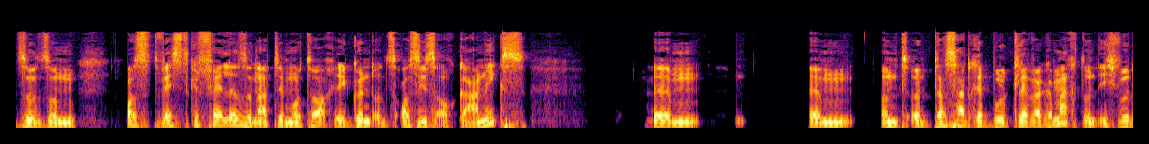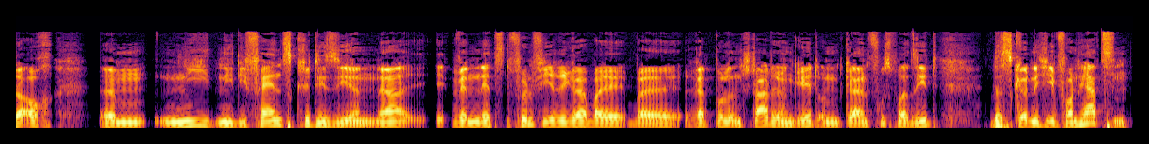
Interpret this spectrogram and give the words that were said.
so, so ein Ost-West-Gefälle, so nach dem Motto, ach, ihr gönnt uns Ossis auch gar nichts. Ähm, ähm, und, und das hat Red Bull clever gemacht. Und ich würde auch ähm, nie, nie die Fans kritisieren. Ja, wenn jetzt ein Fünfjähriger bei, bei Red Bull ins Stadion geht und geilen Fußball sieht, das gönne ich ihm von Herzen.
